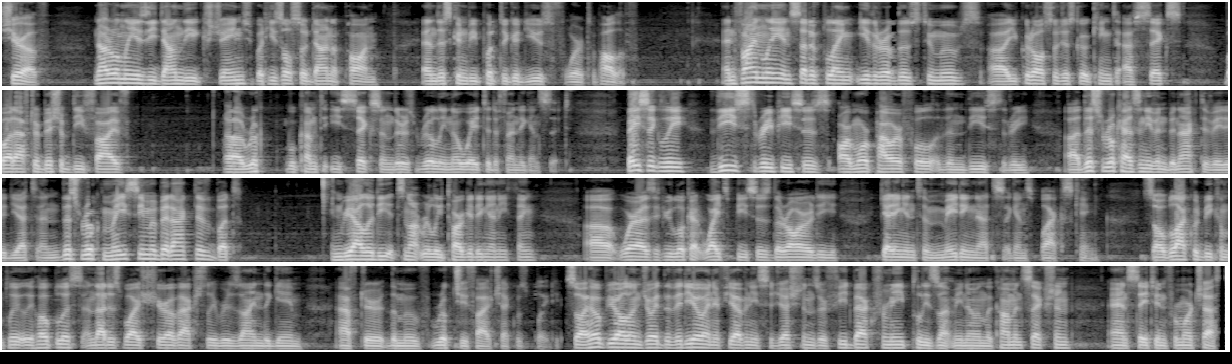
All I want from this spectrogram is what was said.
Shirov. Not only is he down the exchange, but he's also down a pawn. And this can be put to good use for Topalov. And finally, instead of playing either of those two moves, uh, you could also just go king to f6. But after bishop d5, uh, rook will come to e6, and there's really no way to defend against it. Basically, these three pieces are more powerful than these three, uh, this rook hasn't even been activated yet, and this rook may seem a bit active, but in reality, it's not really targeting anything. Uh, whereas if you look at white's pieces, they're already getting into mating nets against black's king. So black would be completely hopeless, and that is why Shirov actually resigned the game after the move rook g5 check was played here. So I hope you all enjoyed the video, and if you have any suggestions or feedback for me, please let me know in the comment section, and stay tuned for more chess.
